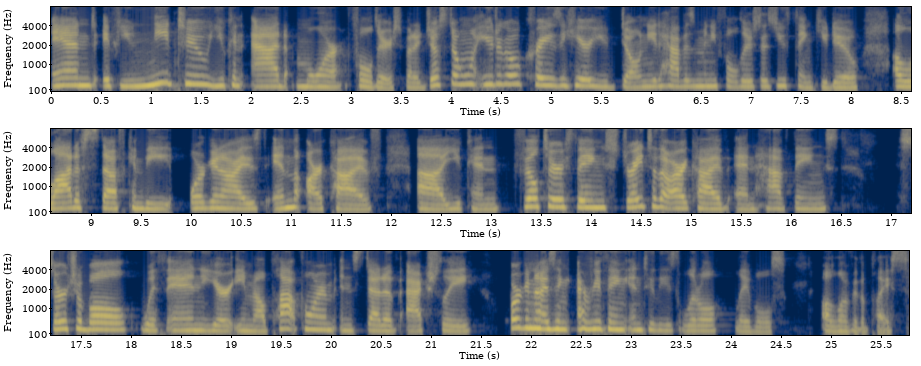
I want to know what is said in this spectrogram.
And if you need to, you can add more folders, but I just don't want you to go crazy here. You don't need to have as many folders as you think you do. A lot of stuff can be organized in the archive. Uh, you can filter things straight to the archive and have things searchable within your email platform instead of actually organizing everything into these little labels all over the place.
